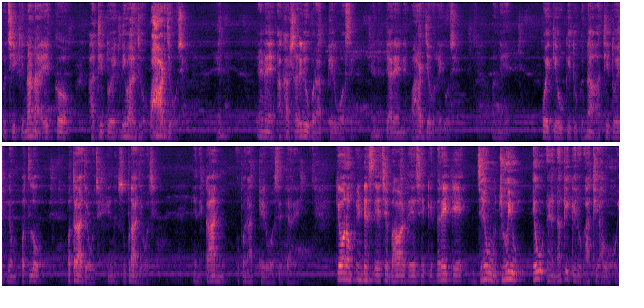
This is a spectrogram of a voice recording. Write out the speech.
પછી કે, ના ના, એક હાથી તો એક દિવાલ જેવો, પહાડ જેવો છે. એને, એણે આખા શરીર ઉપર હાથ ફેરવો હશે. એને ત્યારે એને પહાડ જેવો લાગ્યો છે. અને કોઈક એવું કીધું કે, ના, હાથી તો એકદમ પતલો, પતરા જેવો છે, એને સુપડા જેવો છે. એને કાન ઉપર હાથ ફેરવો હશે ત્યારે. કહેવાનો ઇન્ટેન્સ એ છે, ભાવાર્થ એ છે કે દરેકે જેવું જોયું, એવું એણે નક્કી કર્યું કે હાથી આવો હોય.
